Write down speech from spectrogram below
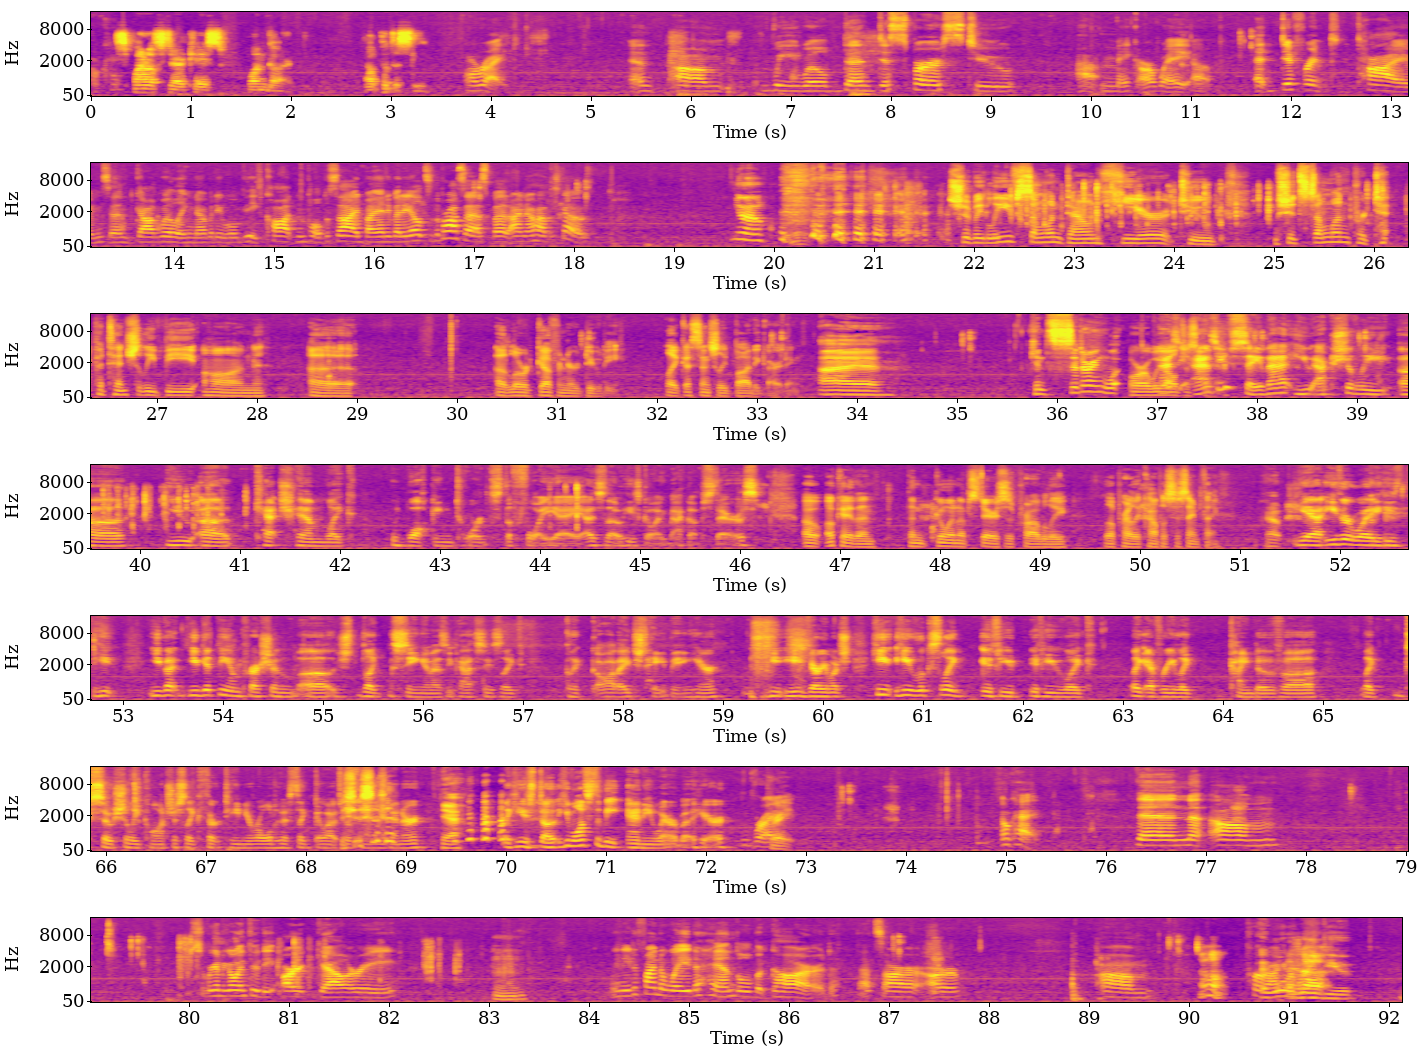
Okay. Spiral staircase, one guard. I'll put to sleep. All right. And um, we will then disperse to uh, make our way up at different times, and God willing, nobody will be caught and pulled aside by anybody else in the process. But I know how this goes. You know, Should we leave someone down here to? Should someone prote- potentially be on uh, a Lord Governor duty, like essentially bodyguarding, Uh, considering what or are we all just as gonna- you say that, you actually uh, you uh, catch him like walking towards the foyer as though he's going back upstairs. Oh, okay then. Then going upstairs is probably they'll probably accomplish the same thing. oh, Yeah, either way, he's he. You got you get the impression, uh, just like seeing him as he passes, he's like, like God, I just hate being here. he he very much he he looks like if you if you like like every like kind of uh like socially conscious like thirteen year old who has to like go out to a family dinner. yeah. Like he's do- he wants to be anywhere but here. right. Great. Okay. Then, um. So we're gonna go in through the art gallery. mm-hmm. We need to find a way to handle the guard. That's our our um Oh, I will prerogative. remind you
